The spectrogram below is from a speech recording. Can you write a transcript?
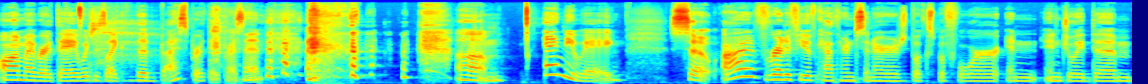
on my birthday, which is like the best birthday present. um, anyway, so I've read a few of Katherine Center's books before and enjoyed them.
